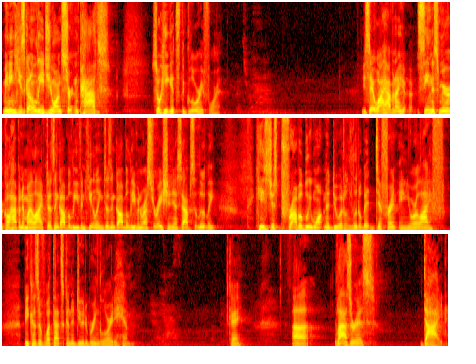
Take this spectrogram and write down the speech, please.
Meaning he's going to lead you on certain paths so he gets the glory for it. You say, Why haven't I seen this miracle happen in my life? Doesn't God believe in healing? Doesn't God believe in restoration? Yes, absolutely. He's just probably wanting to do it a little bit different in your life because of what that's going to do to bring glory to Him. Okay? Uh, Lazarus died.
